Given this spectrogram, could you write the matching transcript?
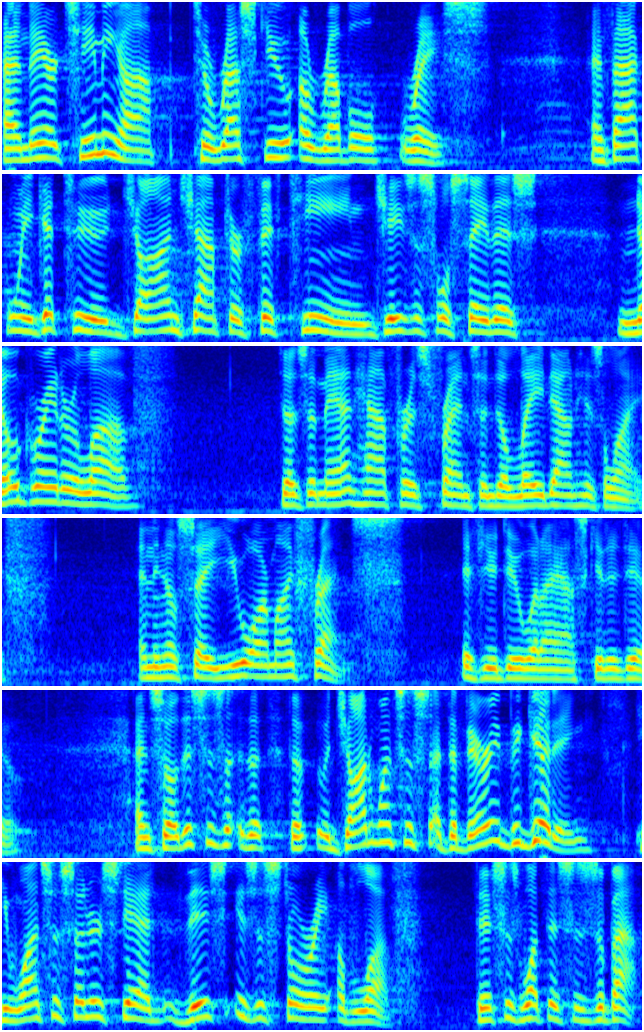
And they are teaming up to rescue a rebel race. In fact, when we get to John chapter 15, Jesus will say this No greater love does a man have for his friends than to lay down his life. And then he'll say, You are my friends if you do what I ask you to do. And so this is the, the, John wants us at the very beginning, he wants us to understand this is a story of love. This is what this is about.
